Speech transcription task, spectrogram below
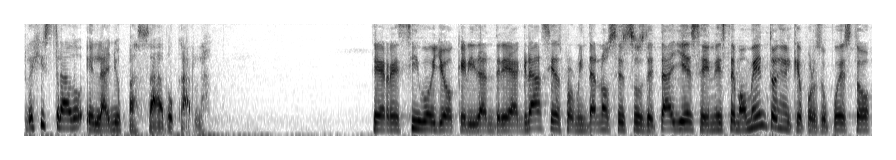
registrado el año pasado, Carla. Te recibo yo, querida Andrea. Gracias por brindarnos estos detalles en este momento en el que, por supuesto,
